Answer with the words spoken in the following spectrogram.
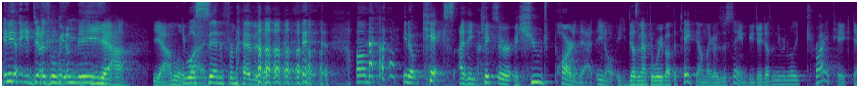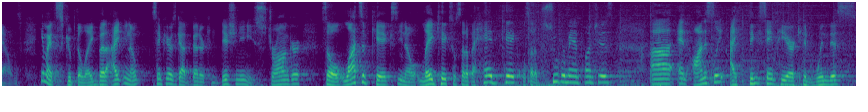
Anything he does will be amazing. yeah. Yeah, I'm a little. He will biased. send from heaven. Um, you know, kicks. I think kicks are a huge part of that. You know, he doesn't have to worry about the takedown, like I was just saying. BJ doesn't even really try takedowns. He might scoop the leg, but I, you know, St. Pierre's got better conditioning. He's stronger. So lots of kicks. You know, leg kicks will set up a head kick. Will set up Superman punches. Uh, and honestly, I think St. Pierre can win this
